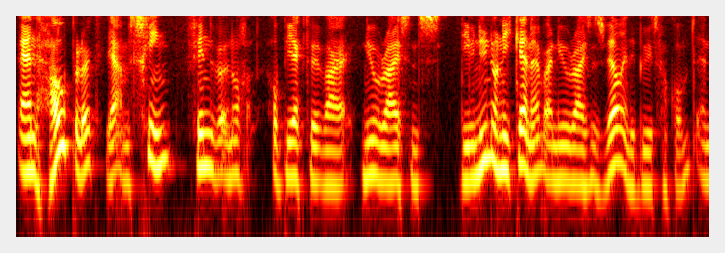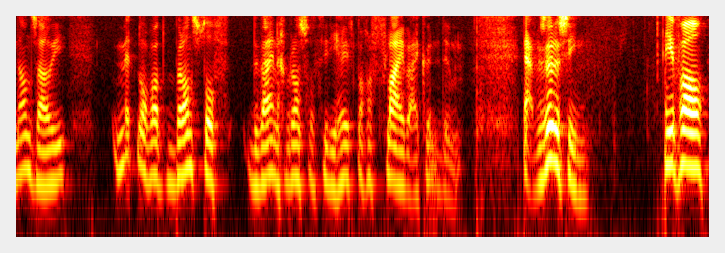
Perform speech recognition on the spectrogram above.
En hopelijk, ja, misschien vinden we nog objecten waar New Horizons, die we nu nog niet kennen, waar New Horizons wel in de buurt van komt. En dan zou hij met nog wat brandstof, de weinige brandstof die hij heeft, nog een flyby kunnen doen. Nou, we zullen zien. In ieder geval,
